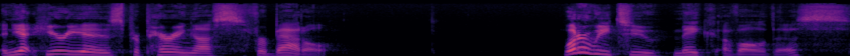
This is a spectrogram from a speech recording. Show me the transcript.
And yet here he is preparing us for battle. What are we to make of all of this?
